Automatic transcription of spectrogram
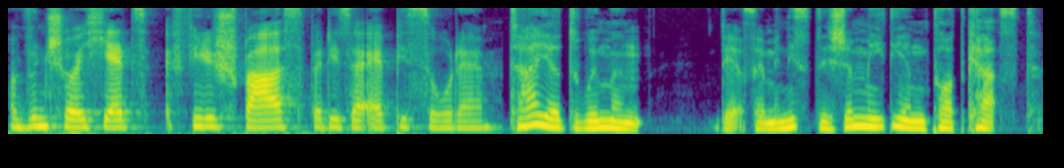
und wünsche euch jetzt viel Spaß bei dieser Episode. Tired Women, der feministische Medienpodcast.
